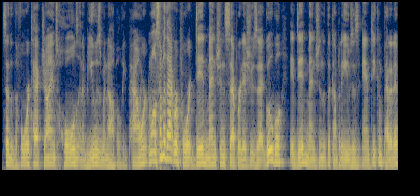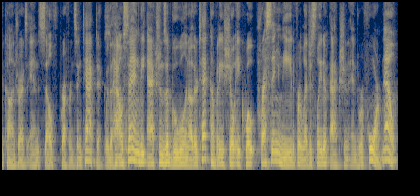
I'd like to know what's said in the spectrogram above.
said that the four tech giants hold and abuse monopoly power. And while some of that report did mention separate issues at Google, it did mention that the company uses anti-competitive contracts and self-preferencing tactics, with the House saying the actions of Google and other tech companies show a quote pressing need for legislative action and reform. Now,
